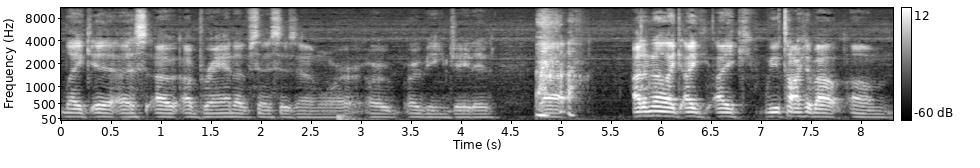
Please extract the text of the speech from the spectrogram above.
Like a brand of cynicism or or, or being jaded. Uh, i don't know like like like we've talked about um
